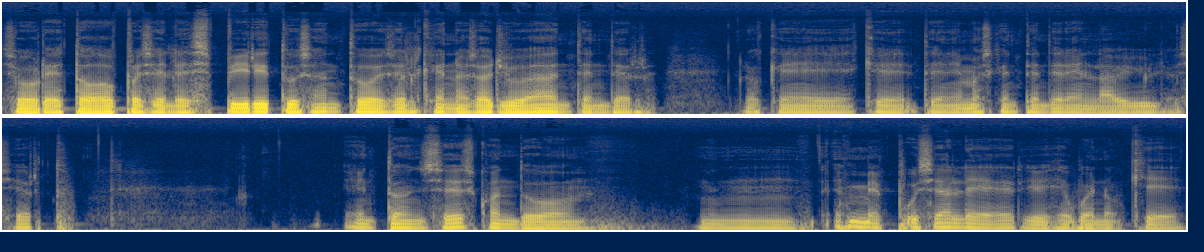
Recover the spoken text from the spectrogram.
Sobre todo, pues el Espíritu Santo es el que nos ayuda a entender lo que, que tenemos que entender en la Biblia, ¿cierto? Entonces, cuando mm, me puse a leer, y dije, bueno, ¿qué,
